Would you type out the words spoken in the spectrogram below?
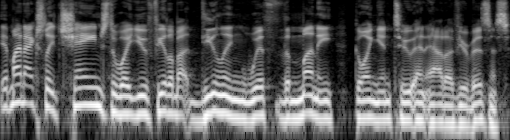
it might actually change the way you feel about dealing with the money going into and out of your business.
